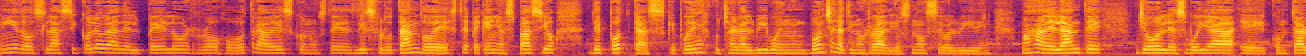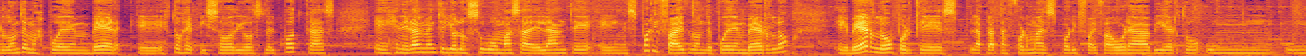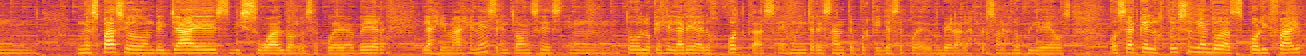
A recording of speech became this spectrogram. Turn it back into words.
Bienvenidos, la psicóloga del pelo rojo, otra vez con ustedes disfrutando de este pequeño espacio de podcast que pueden escuchar al vivo en Bonchas Latinos Radios, no se olviden. Más adelante yo les voy a eh, contar dónde más pueden ver eh, estos episodios del podcast. Eh, generalmente yo los subo más adelante en Spotify, donde pueden verlo. verlo porque es, la plataforma Spotify ahora ha abierto un espacio donde ya es visual, donde se pueden ver las imágenes. Entonces, en todo lo que es el área de los podcasts es muy interesante porque ya se pueden ver a las personas los videos. O sea que lo estoy subiendo a Spotify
